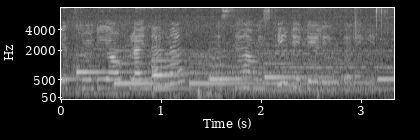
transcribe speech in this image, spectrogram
ये थ्री डी आउटलाइनर है, इससे हम इसकी डिटेलिंग करेंगे।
